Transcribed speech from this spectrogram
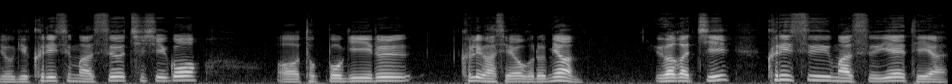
여기 크리스마스 치시고 어, 돋보기를 클릭하세요. 그러면 이와 같이 크리스마스에 대한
